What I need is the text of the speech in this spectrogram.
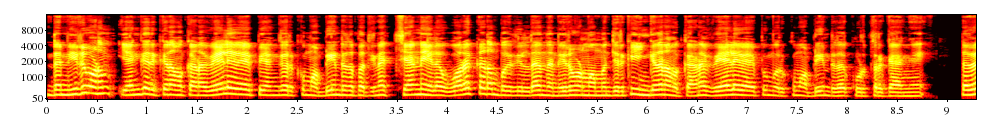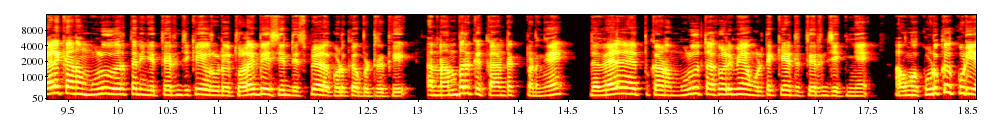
இந்த நிறுவனம் எங்கே இருக்குது நமக்கான வேலை வாய்ப்பு எங்கே இருக்கும்? அப்படின்றத பார்த்தீங்கன்னா சென்னையில் ஒரக்கடம் பகுதியில் தான் இந்த நிறுவனம் அமைஞ்சிருக்கு. இங்கே தான் நமக்கான வேலை வாய்ப்பும் இருக்கும் அப்படின்றத கொடுத்துருக்காங்க. இந்த வேலைக்கான முழு விவரத்தை நீங்கள் தெரிஞ்சுக்க இவருடைய தொலைபேசியின் டிஸ்பிளேல கொடுக்கப்பட்டிருக்கு. அந்த நம்பருக்கு கான்டாக்ட் பண்ணுங்கள் இந்த வேலைவாய்ப்புக்கான முழு தகவலுமே அவங்கள்ட்ட கேட்டு தெரிஞ்சுக்கிங்க. அவங்க கொடுக்கக்கூடிய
